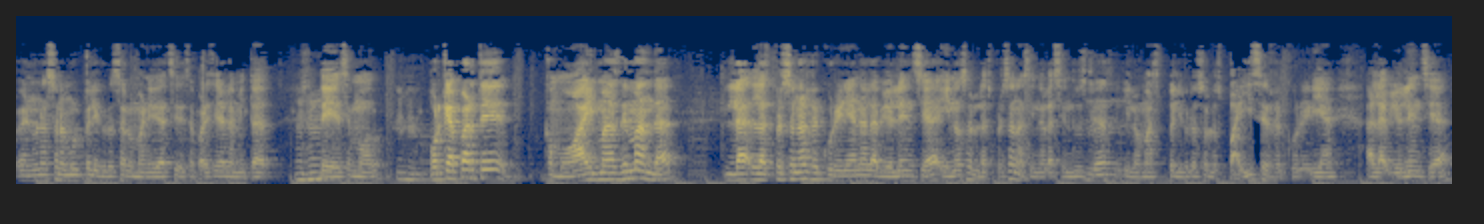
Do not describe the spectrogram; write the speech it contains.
en una zona muy peligrosa a la humanidad si desapareciera la mitad de ese modo. Porque aparte, como hay más demanda, las personas recurrirían a la violencia, y no solo las personas, sino las industrias, y lo más peligroso, los países recurrirían a la violencia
